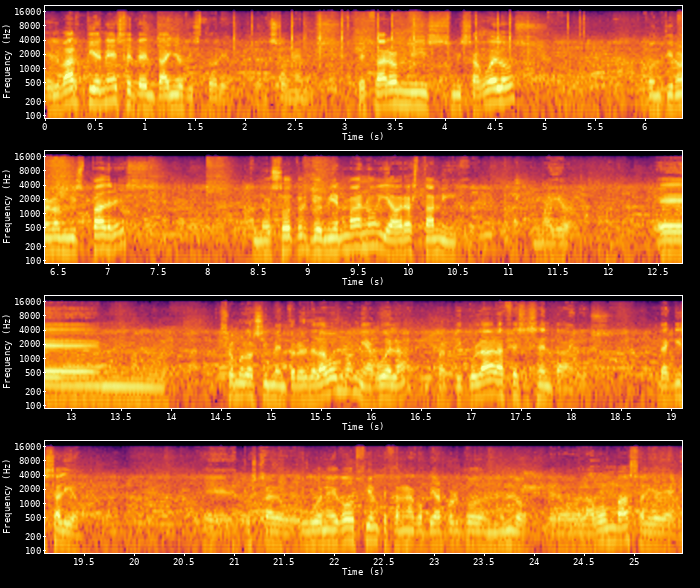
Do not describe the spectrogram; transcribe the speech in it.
El bar tiene 70 años de historia, más o menos. Empezaron mis, mis abuelos, continuaron mis padres, nosotros, yo y mi hermano, y ahora está mi hijo mayor. Eh, somos los inventores de la bomba, mi abuela en particular, hace 60 años. De aquí salió. Eh, después, claro, hubo negocio, empezaron a copiar por todo el mundo, pero la bomba salió de aquí.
